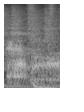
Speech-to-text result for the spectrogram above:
Uh,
